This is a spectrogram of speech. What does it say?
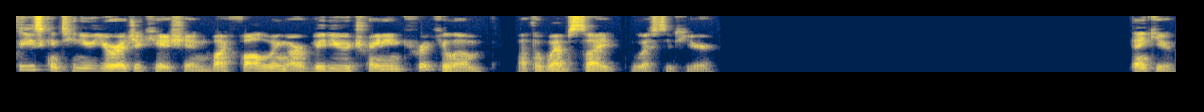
Please continue your education by following our video training curriculum at the website listed here. Thank you.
